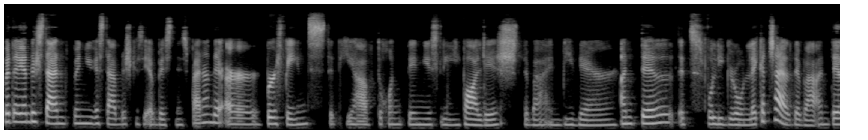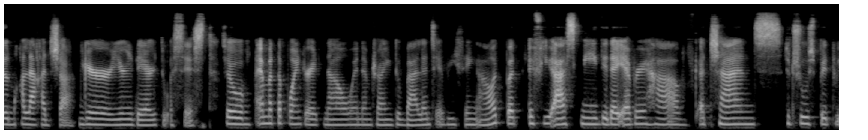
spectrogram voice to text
But I understand when you establish kasi a business, parang there are birth pains that you have to continuously polish, diba? And be there until it's fully grown. Like a child, diba? Until makalakad siya. You're, you're there to assist. So I'm at the point right now when I'm trying to balance everything out. But if you ask me, did I ever have a chance to choose between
